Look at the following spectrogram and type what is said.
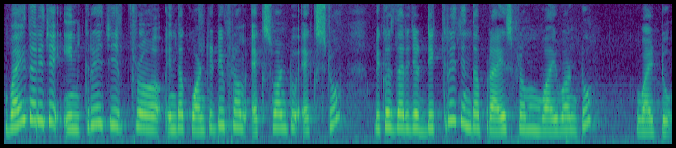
Why there is a increase in the quantity from x 1 to x 2 because there is a decrease in the price from y 1 to y 2.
